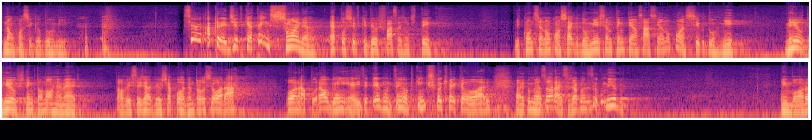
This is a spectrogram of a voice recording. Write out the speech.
não conseguiu dormir. Você acredita que até insônia é possível que Deus faça a gente ter? E quando você não consegue dormir, você não tem que pensar assim: eu não consigo dormir. Meu Deus, tem que tomar um remédio. Talvez seja Deus te acordando para você orar. Orar por alguém. Aí você pergunta, Senhor, por quem que o Senhor quer que eu ore? Aí começa a orar. Isso já aconteceu comigo. Embora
